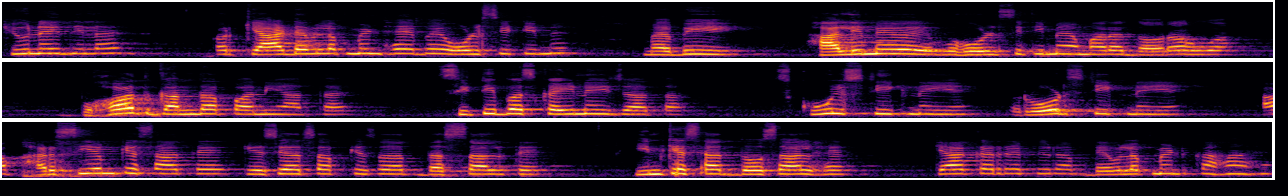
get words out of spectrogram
क्यों नहीं दिलाए? और क्या डेवलपमेंट है भाई ओल्ड सिटी में? मैं भी हाल ही में वो ओल्ड सिटी में हमारा दौरा हुआ। बहुत गंदा पानी आता है। सिटी बस कहीं नहीं जाता। स्कूल्स ठीक नहीं है। रोड्स ठीक नहीं है। आप हर सीएम के साथ है। के साहब के साथ दस साल थे। इनके साथ दो साल है। क्या कर रहे फिर आप? डेवलपमेंट कहाँ है?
